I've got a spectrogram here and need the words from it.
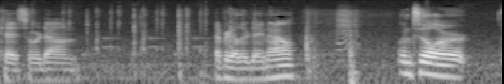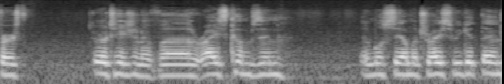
Okay, so we're down every other day now until our first rotation of uh, rice comes in, and we'll see how much rice we get then.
